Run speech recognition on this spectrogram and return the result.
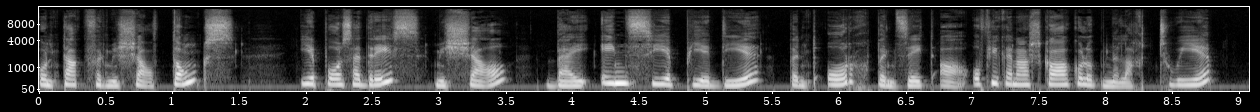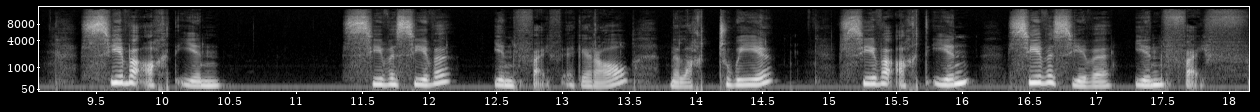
kontak vir Michelle Tonks. E-posadres: michelle@ncpd.org.za of jy kan haar skakel op 082 781 7715. Ek herhaal: 082 781 7715.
